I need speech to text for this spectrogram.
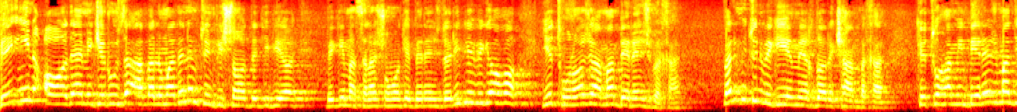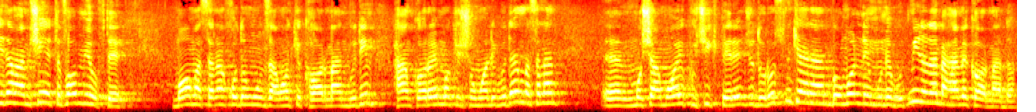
به این آدمی که روز اول اومده نمی‌تونی پیشنهاد بدی بیای بگی مثلا شما که برنج داری بیا بگی آقا یه توناژ من برنج بخر ولی می‌تونی بگی یه مقدار کم بخر. که تو همین برنج من دیدم همیشه اتفاق میفته ما مثلا خودمون اون زمان که کارمند بودیم همکارای ما که شمالی بودن مثلا مشمع های کوچیک برنج رو درست می‌کردن به عنوان نمونه بود. می‌دادن به همه کارمندان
